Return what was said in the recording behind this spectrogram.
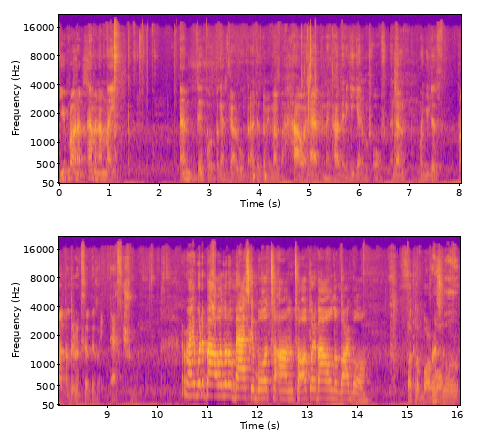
you brought up M, and I'm like, M did go up against Ja Rule, but I just don't remember how it happened. Like, how did he get involved? And then when you just brought the lyrics up, it's like, that's true. All right, what about a little basketball to um talk? What about LeVar Ball? Fuck LeVar First of all,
